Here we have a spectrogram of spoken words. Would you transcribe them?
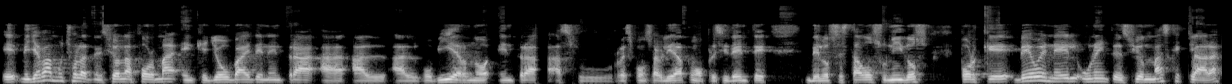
me llama mucho la atención la forma en que Joe Biden entra al, al, gobierno, entra a su responsabilidad como presidente de los Estados Unidos porque veo en él una intención más que clara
